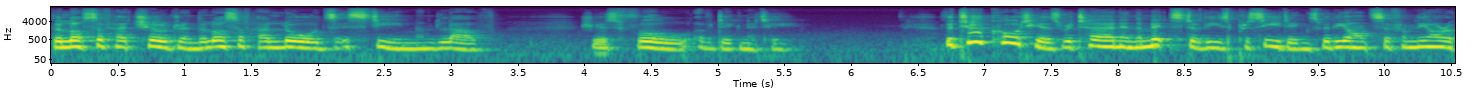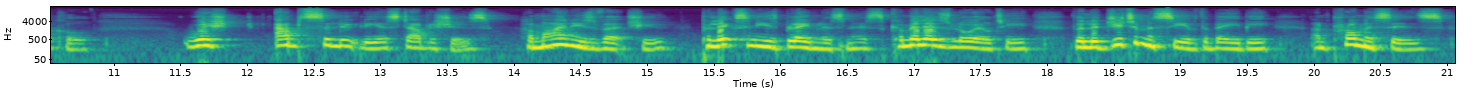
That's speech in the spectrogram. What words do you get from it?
the loss of her children, the loss of her lord's esteem and love. She is full of dignity. The two courtiers return in the midst of these proceedings with the answer from the oracle, which absolutely establishes Hermione's virtue, Polixenes' blamelessness, Camillo's loyalty, the legitimacy of the baby, and promises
